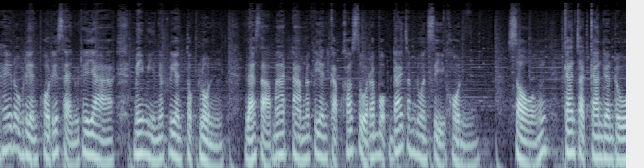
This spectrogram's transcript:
ให้โรงเรียนโพธิแสนวิทยา ไม่มีนักเรียนตกหล่น และสามารถตามนักเรียนกลับเข้าสู่ระบบได้จำนวน 4 คน 2. การจัดการเรียนรู้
